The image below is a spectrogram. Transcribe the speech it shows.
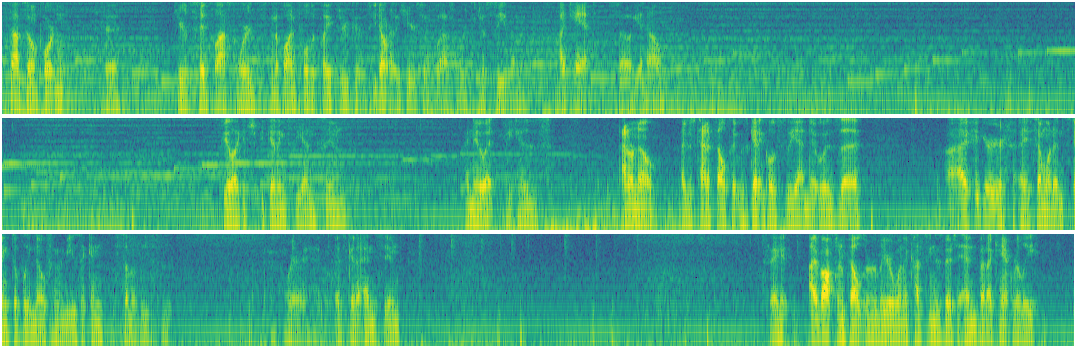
It's not so important to hear Cid's last words in a blindfolded playthrough because you don't really hear Cid's last words, you just see them, and I can't, so you know. Feel like it should be getting to the end soon. I knew it because I don't know. I just kind of felt it was getting close to the end. It was. Uh, I figure I somewhat instinctively know from the music and some of these where it's gonna end soon. Say, I've often felt earlier when a cutscene is about to end, but I can't really.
